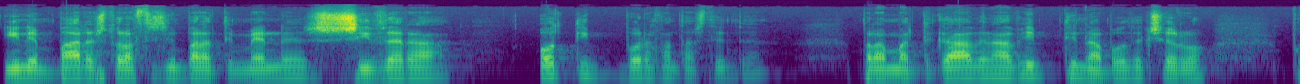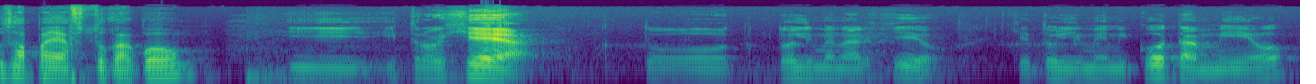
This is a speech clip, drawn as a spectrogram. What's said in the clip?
Είναι μπάρες τώρα αυτές είναι παρατημένες, σίδερα, ό,τι μπορεί να φανταστείτε. Πραγματικά δηλαδή, τι να πω, δεν ξέρω πού θα πάει αυτό το κακό. Η, η τροχέα, το, το λιμεναρχείο και το λιμενικό ταμείο,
